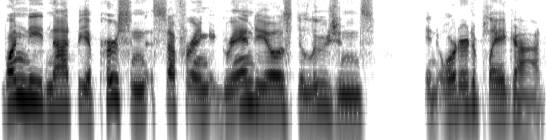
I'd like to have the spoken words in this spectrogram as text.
one need not be a person suffering grandiose delusions in order to play God.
